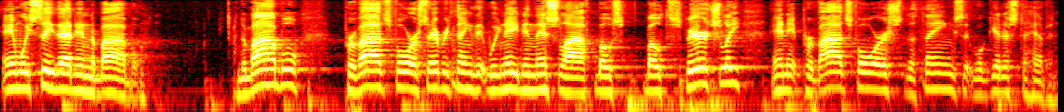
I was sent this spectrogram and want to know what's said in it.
And we see that in the Bible. The Bible provides for us everything that we need in this life, both, both spiritually, and it provides for us the things that will get us to heaven.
